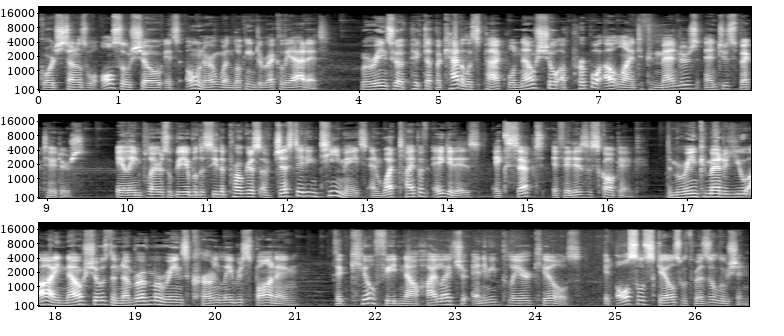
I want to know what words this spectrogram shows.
Gorge tunnels will also show its owner when looking directly at it. Marines who have picked up a catalyst pack will now show a purple outline to commanders and to spectators. Alien players will be able to see the progress of gestating teammates and what type of egg it is, except if it is a skulk egg. The Marine Commander UI now shows the number of Marines currently respawning. The kill feed now highlights your enemy player kills. It also scales with resolution.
